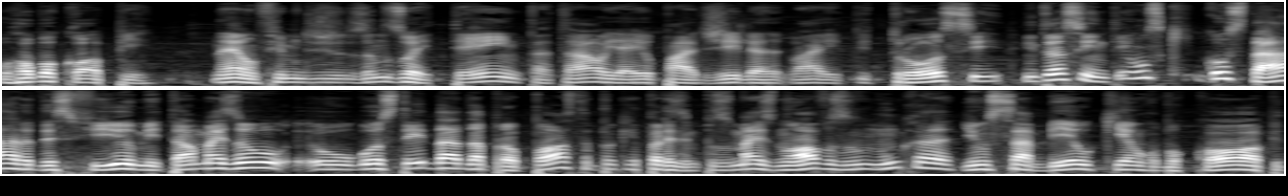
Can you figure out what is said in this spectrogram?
o Robocop. Né, um filme dos anos 80 e tal, e aí o Padilha vai e trouxe. Então, assim, tem uns que gostaram desse filme e tal, mas eu, eu gostei da, da proposta, porque, por exemplo, os mais novos nunca iam saber o que é um Robocop,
